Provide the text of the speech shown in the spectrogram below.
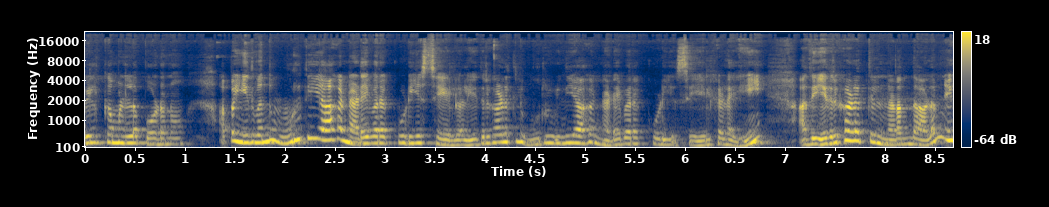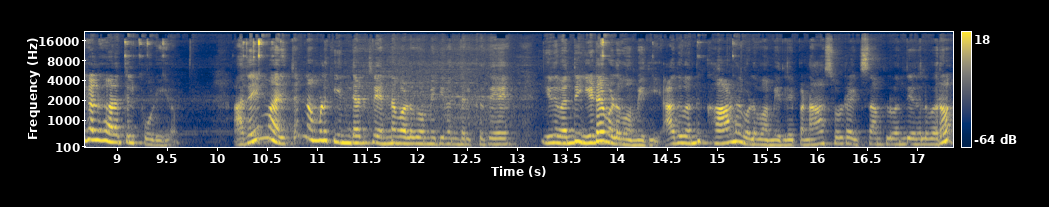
வில் கமனில் போடணும். அப்போ இது வந்து உறுதியாக நடைபெறக்கூடிய செயல்கள். எதிர்காலத்தில் உறுதியாக நடைபெறக்கூடிய செயல்களை அது எதிர்காலத்தில் நடந்தாலும் நிகழ்காலத்தில் போடுகிறோம். அதே மாதிரி தான் நம்மளுக்கு இந்த இடத்துல என்ன வலுவ அமைதி வந்திருக்குது? இது வந்து இட அமைதி. அது வந்து கால வலுவமைதியில் இப்போ நான் சொல்கிற எக்ஸாம்பிள் வந்து எதில் வரும்?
